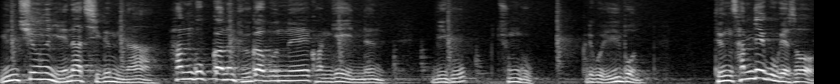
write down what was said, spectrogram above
윤치호는 예나 지금이나 한국과는 불가분의 관계에 있는 미국, 중국, 그리고 일본 등 3개국에서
